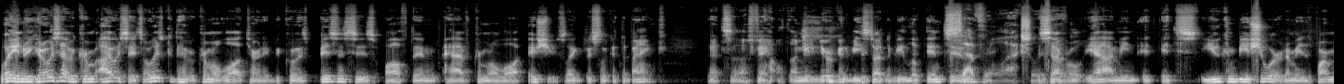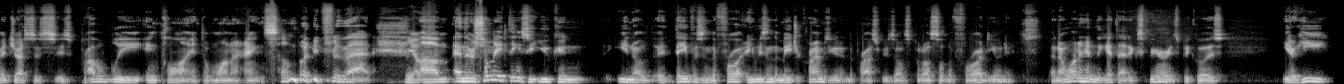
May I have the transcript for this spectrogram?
Well, you know, you can always have a criminal. I always say it's always good to have a criminal law attorney because businesses often have criminal law issues. Like just look at the bank that's uh, failed. I mean, they're going to be starting to be looked into. Several, actually. Several, yeah. I mean, it, it's you can be assured. I mean, the Department of Justice is probably inclined to want to hang somebody for that. Yep. Um, and there's so many things that you can. You know, Dave was in the fraud. He was in the major crimes unit in the prosecutor's office, but also the fraud unit. And I wanted him to get that experience because, you know, he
